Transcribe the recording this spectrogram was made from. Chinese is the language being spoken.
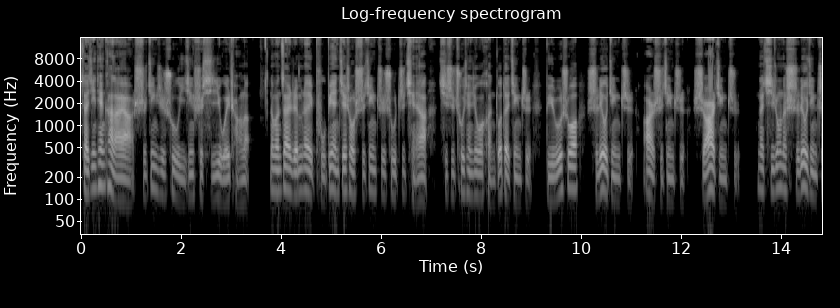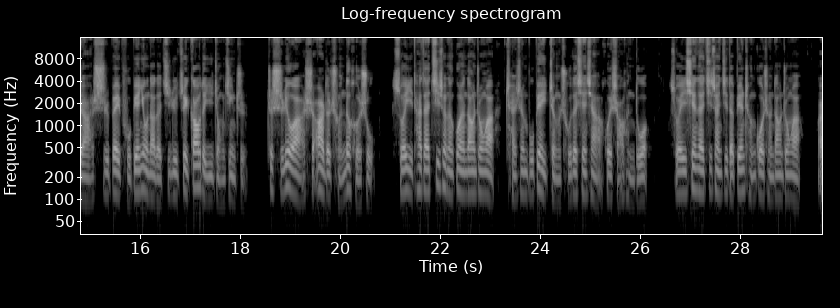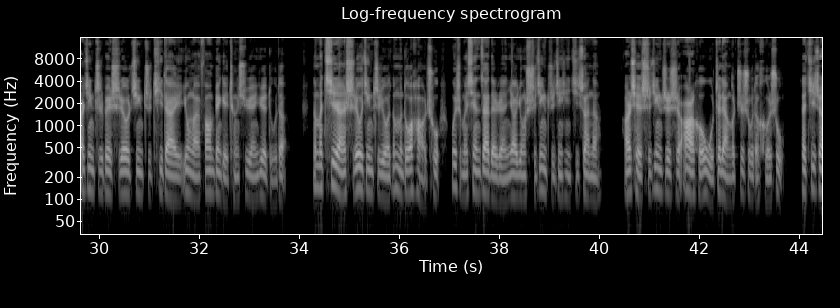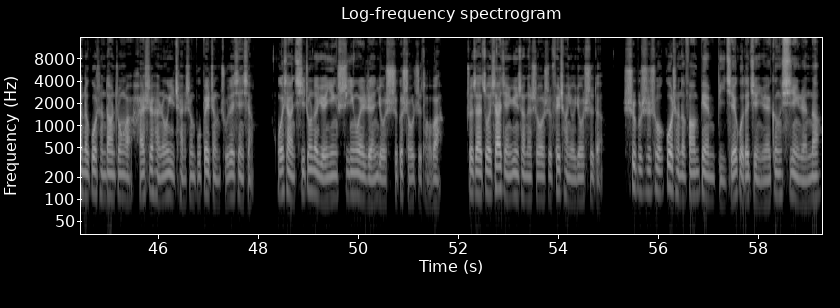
在今天看来啊，十进制数已经是习以为常了。那么在人类普遍接受十进制数之前啊，其实出现过很多的进制，比如说十六进制、二十进制、十二进制。那其中的十六进制啊，是被普遍用到的几率最高的一种进制。这十六啊是二的纯的合数，所以它在计算的过程当中啊，产生不被整除的现象会少很多。所以现在计算机的编程过程当中啊。二进制被十六进制替代，用来方便给程序员阅读的。那么，既然十六进制有那么多好处，为什么现在的人要用十进制进行计算呢？而且，十进制是二和五这两个质数的合数，在计算的过程当中啊，还是很容易产生不被整除的现象。我想，其中的原因是因为人有十个手指头吧，这在做加减运算的时候是非常有优势的。是不是说过程的方便比结果的简约更吸引人呢？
